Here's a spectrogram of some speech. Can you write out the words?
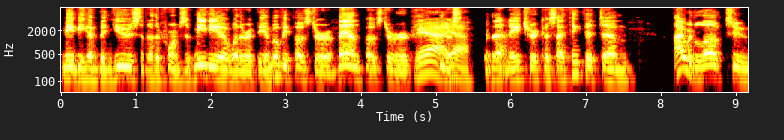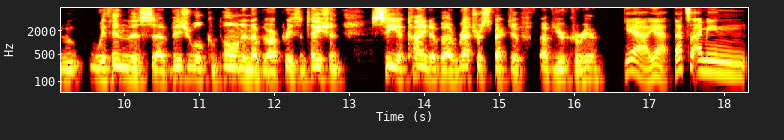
maybe have been used in other forms of media, whether it be a movie poster or a band poster or yeah, you know, yeah. of that nature. Because I think that um, I would love to, within this uh, visual component of our presentation, see a kind of a retrospective of your career. Yeah, yeah. That's, I mean,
